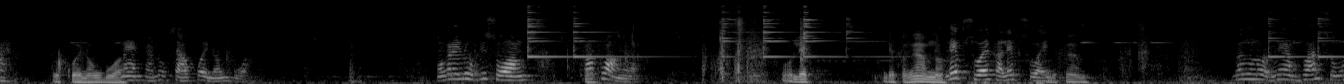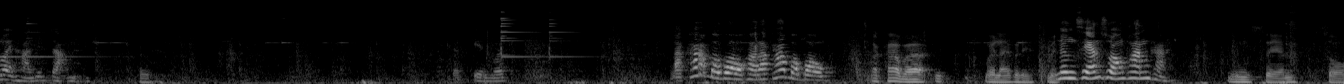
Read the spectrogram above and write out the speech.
ค่ะ ลูกกล้วยน้องบัวแม่นค่ะ ลูกสาวกล้วยน้องบัวมันก็ได้ลูกที่สองข้าวฟ่องล่ะโอ้เล็บเล็บก็งามเนาะเล็บสวยค่ะ เล็บสวย เล็บงาม เบิ่งรถแม่มพรสูงร้อยห้าสิบสามครับชัดเจนเว้ยราคาเบาๆค่ะ ราคาเบาราคาว่าไว้หลายไปเลยแม่ๆหนึ่งแสนสองพันค่ะหนึ่งแสนสอง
